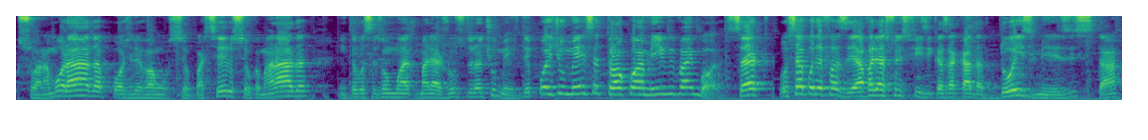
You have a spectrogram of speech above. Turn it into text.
sua namorada, pode levar o seu parceiro, o seu camarada. Então vocês vão ma- malhar juntos durante o mês. Depois de um mês você troca o amigo e vai embora, certo? Você vai poder fazer avaliações físicas a cada dois meses, tá?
